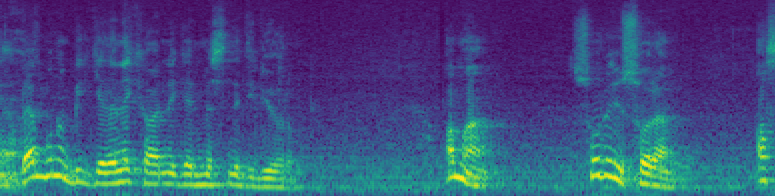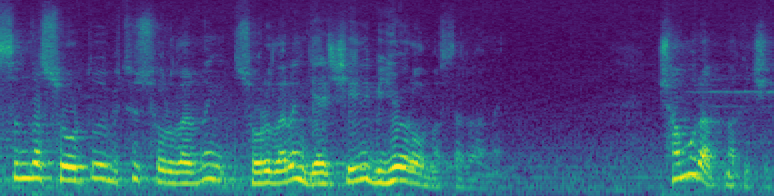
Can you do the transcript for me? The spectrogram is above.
Evet. Ben bunun bir gelenek haline gelmesini diliyorum. Ama soruyu soran aslında sorduğu bütün soruların soruların gerçeğini biliyor olmasına rağmen çamur atmak için,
